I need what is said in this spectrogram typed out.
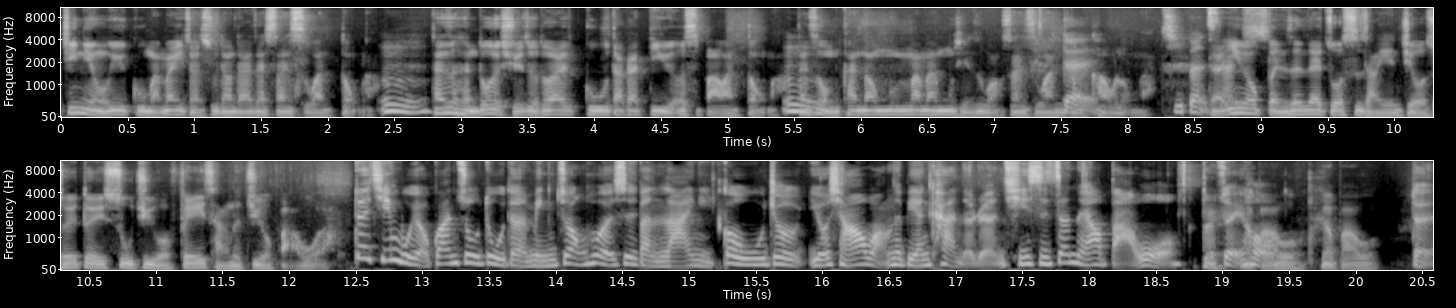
今年我预估买卖一转数量大概在三十万栋啊。嗯。但是很多的学者都在估大概低于二十。八万栋嘛，但是我们看到慢慢目前是往三十万栋靠拢了，基本上，因为我本身在做市场研究，所以对于数据我非常的具有把握啦。对青浦有关注度的民众，或者是本来你购物就有想要往那边看的人，其实真的要把握，对，最后要把握，要把握，对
